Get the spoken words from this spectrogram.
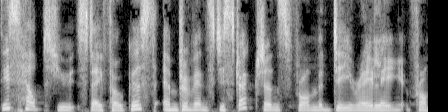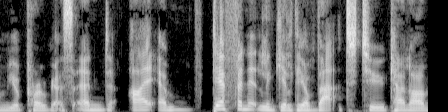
This helps you stay focused and prevents distractions from derailing from your progress. And I am definitely guilty of that to kind of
